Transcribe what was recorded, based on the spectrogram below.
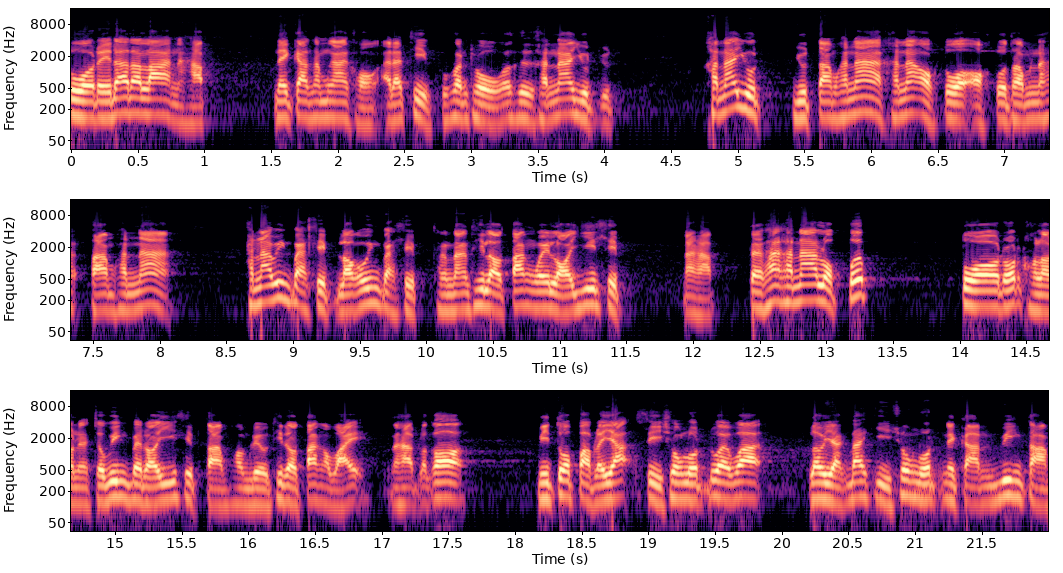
ตัวเรดาร์ด้านล่างนะครับในการทำงานของ Adaptive Cruise Control ก็คือคันหน้าหยุดหยุดคันหน้าหยุดหยุดตามคันหน้าคันหน้าออกตัวออกตัวตามตามคันหน้า คันหน้าวิ่ง 80 เราก็วิ่ง 80ทั้งทั้งที่เราตั้งไว้ 120 นะครับ แต่ถ้าคันหน้าหลบปุ๊บ ตัวรถของเราเนี่ยจะวิ่งไป 120 ตามความเร็วที่เราตั้งเอาไว้นะครับ แล้วก็มีตัวปรับระยะ 4 ช่วงรถด้วยว่า เราอยากได้กี่ช่วงรถในการวิ่งตาม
